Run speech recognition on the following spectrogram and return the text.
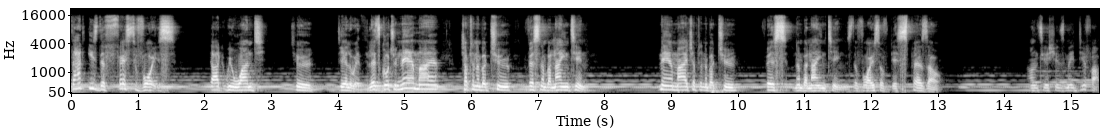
that is the first voice that we want to deal with. Let's go to Nehemiah chapter number 2, verse number 19. Nehemiah chapter number 2, verse number 19 is the voice of dispersal. Pronunciations may differ.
